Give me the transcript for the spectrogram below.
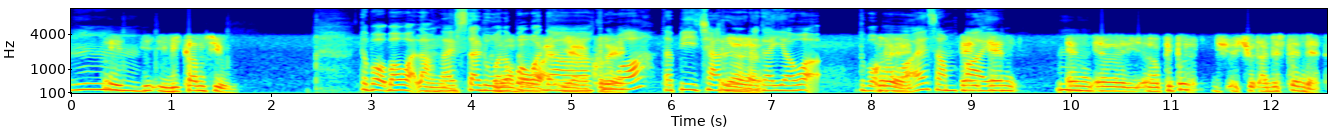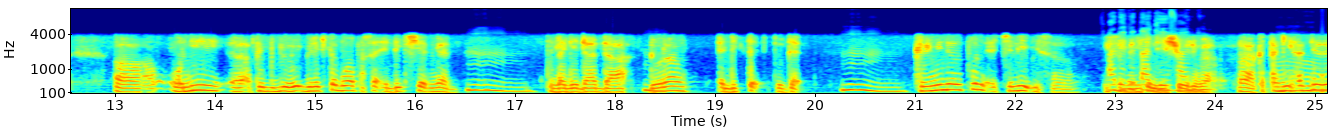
Hmm. It, it, it becomes you. Terbawa-bawa lah Hmm. lifestyle tu walaupun awak dah yeah, correct. keluar tapi cara Yeah. dan gaya awak terbawa-bawa eh sampai And and, Hmm. and uh, uh, people sh- should understand that uh, only uh, bila kita buat pasal addiction kan, hmm. lagi dadah, hmm. orang addicted to that. Hmm. Criminal pun actually is a is Ada a mental ketagihan. issue juga. Ha, ketagihan Ah. dia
